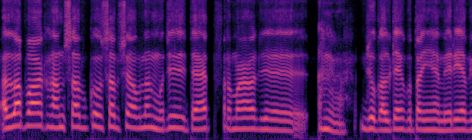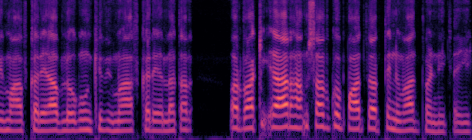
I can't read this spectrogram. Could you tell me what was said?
अल्लाह पाक हम सबको सबसे अवलन मुझे हिदायत फरमाया जो गलतियाँ कोताही हैं, मेरी अभी माफ़ करे, आप लोगों की भी माफ़ करे अल्लाह ताला। और बाकी यार हम सबको पाँच वक्त नमाज़ पढ़नी चाहिए।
